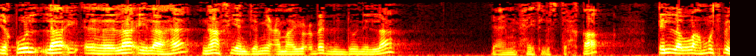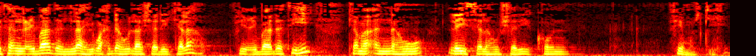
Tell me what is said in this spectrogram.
يقول لا, لا إله نافيا جميع ما يعبد من دون الله يعني من حيث الاستحقاق إلا الله مثبتا العبادة لله وحده لا شريك له في عبادته كما أنه ليس له شريك في ملكه.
